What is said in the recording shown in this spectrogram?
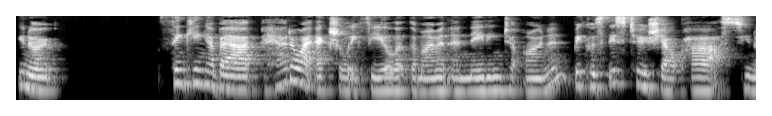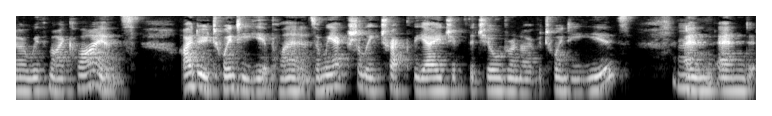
you know, thinking about how do I actually feel at the moment and needing to own it because this too shall pass. You know, with my clients, I do 20 year plans and we actually track the age of the children over 20 years mm. and and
